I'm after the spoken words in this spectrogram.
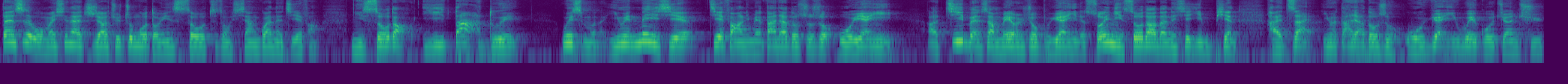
但是我们现在只要去中国抖音搜这种相关的街访，你搜到一大堆。为什么呢？因为那些街访里面，大家都是说我愿意。啊，基本上没有人说不愿意的，所以你收到的那些影片还在，因为大家都说我愿意为国捐躯，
